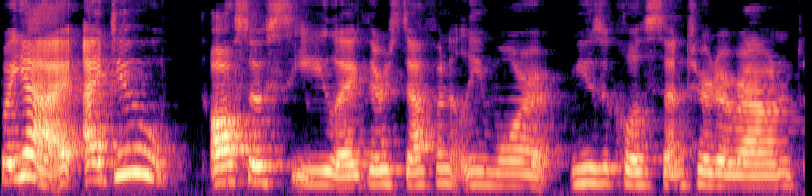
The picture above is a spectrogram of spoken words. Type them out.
but yeah, I, I do also see like there's definitely more musicals centered around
